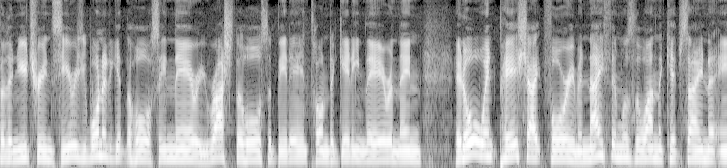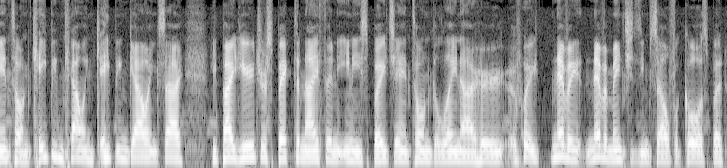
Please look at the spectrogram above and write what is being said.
for the Nutrien series. He wanted to get the horse in there. He rushed the horse a bit, Anton, to get him there, and then it all went pear shaped for him. And Nathan was the one that kept saying to Anton, keep him going, keep him going. So he paid huge respect to Nathan in his speech, Anton Golino, who, who never never mentions himself, of course, but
